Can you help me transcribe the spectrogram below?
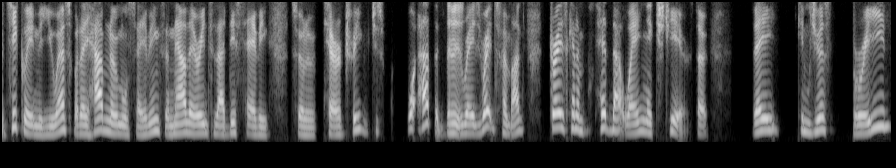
particularly in the US where they have no more savings and now they're into that dis-saving sort of territory, which is what happened. They mm. raise rates so much. Australia's going to head that way next year. So they can just breathe,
